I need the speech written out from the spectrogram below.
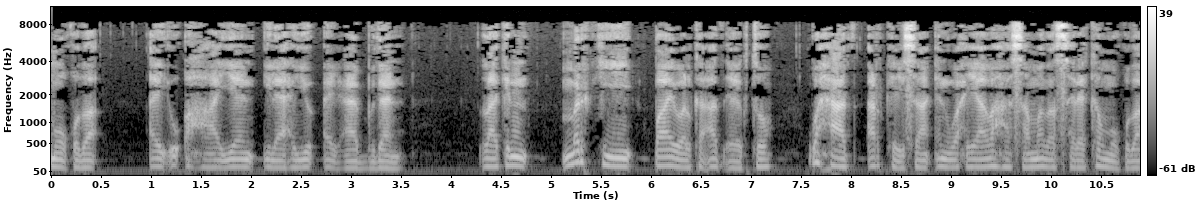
muuqda ay u ahaayeen ilaahyo ay caabudaan. Laakiin markii baibalka aad eegto waxaad arkaysaa in waxyaabaha samada sare ka muuqda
